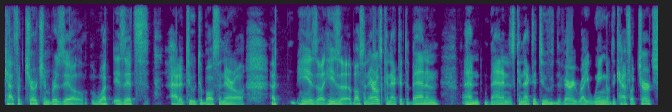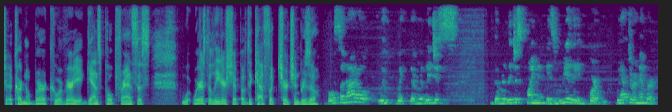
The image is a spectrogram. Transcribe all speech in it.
Catholic Church in Brazil, what is its attitude to Bolsonaro? Uh, he is a, he's a Bolsonaro's connected to Bannon, and Bannon is connected to the very right wing of the Catholic Church, uh, Cardinal Burke, who are very against Pope Francis. W- where's the leadership of the Catholic Church in Brazil? Bolsonaro, with, with the religious the religious point is really important. We have to remember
